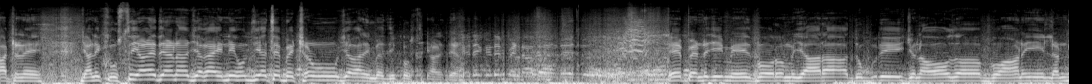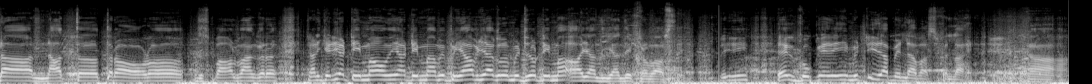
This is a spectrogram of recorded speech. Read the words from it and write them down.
ਘੱਟ ਨੇ। ਜਾਣੀ ਕੁਸ਼ਤੀ ਵਾਲੇ ਦਿਨ ਜਗ੍ਹਾ ਇੰਨੀ ਹੁੰਦੀ ਹੈ ਇੱਥੇ ਬੈਠਣ ਨੂੰ ਜਗ੍ਹਾ ਨਹੀਂ ਮਿਲਦੀ ਕੁਸ਼ਤੀ ਵਾਲੇ ਦਿਨ। ਕਿਹੜੇ ਕਿਹੜੇ ਪਿੰਡਾਂ ਤੋਂ ਆਉਂਦੇ? ਇਹ ਪਿੰਡ ਜੀ ਮੇਦਪੁਰ ਮਜਾਰਾ ਦੁਗਰੀ ਜਨੌਦ ਬਵਾਣੀ ਲੰਡਾ ਨੱਤ ਧਰੌੜ ਜਸਪਾਲ ਵਾਂਗਰ ਜਾਣੀ ਜਿਹੜੀਆਂ ਟੀਮਾਂ ਆਉਂਦੀਆਂ ਟੀਮਾਂ ਵੀ 50 50 ਕਿਲੋਮੀਟਰ ਤੋਂ ਟੀਮਾਂ ਆ ਜਾਂਦੀਆਂ ਦੇਖਣ ਵਾਸਤੇ। ਜੀ ਇੱਕ ਗੁੱਗੇ ਦੀ ਮਿੱਟੀ ਦਾ ਮੇਲਾ ਬਸ ਇਕੱਲਾ ਹੈ। ਹਾਂ।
